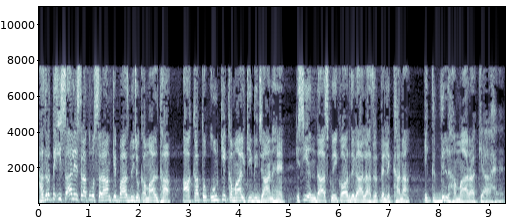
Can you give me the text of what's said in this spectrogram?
حضرت عیسیٰ علیہ السلاط والسلام کے پاس بھی جو کمال تھا، آقا تو ان کے کمال کی بھی جان ہے اسی انداز کو ایک اور جگہ اللہ حضرت نے لکھا نا، ایک دل ہمارا کیا ہے؟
